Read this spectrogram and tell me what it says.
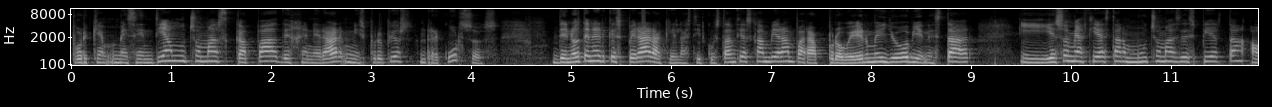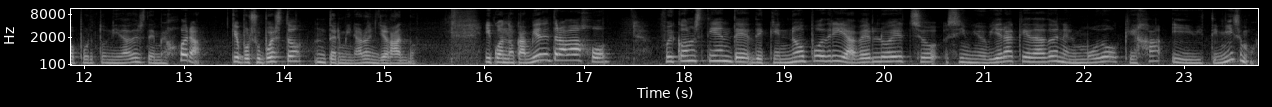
porque me sentía mucho más capaz de generar mis propios recursos, de no tener que esperar a que las circunstancias cambiaran para proveerme yo bienestar, y eso me hacía estar mucho más despierta a oportunidades de mejora, que por supuesto terminaron llegando. Y cuando cambié de trabajo, fui consciente de que no podría haberlo hecho si me hubiera quedado en el modo queja y victimismo.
